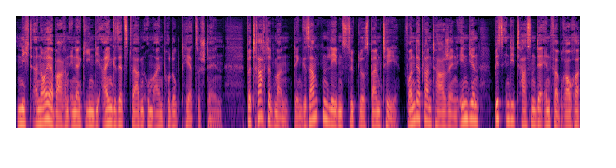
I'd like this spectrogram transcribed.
nicht erneuerbaren Energien, die eingesetzt werden, um ein Produkt herzustellen. Betrachtet man den gesamten Lebenszyklus beim Tee, von der Plantage in Indien bis in die Tassen der Endverbraucher,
